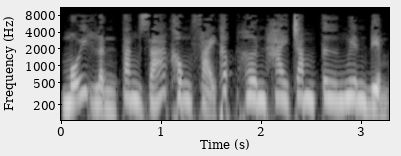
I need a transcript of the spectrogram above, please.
mỗi lần tăng giá không phải thấp hơn hai trăm tư nguyên điểm,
